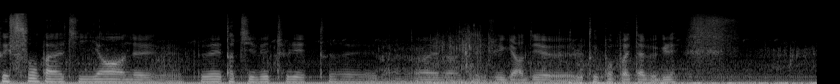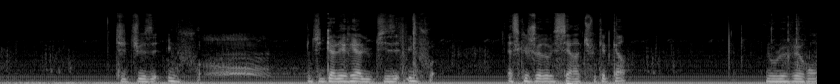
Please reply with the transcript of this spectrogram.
frisson palpitant ne peut être activé tous les traits. Ouais, non, je- je vais garder euh, le truc pour pas être aveuglé. J'ai utilisé une fois. J'ai galéré à l'utiliser une fois. Est-ce que je vais réussir à tuer quelqu'un? Nous le verrons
